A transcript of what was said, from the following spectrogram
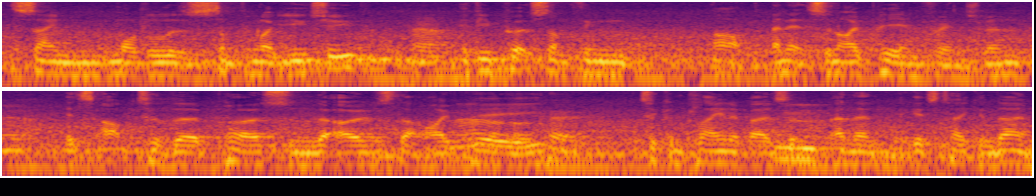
the same model as something like YouTube. Yeah. If you put something up and it's an IP infringement, Yeah. it's up to the person that owns that IP Oh, okay. Hmm. to complain about it, and then it gets taken down.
